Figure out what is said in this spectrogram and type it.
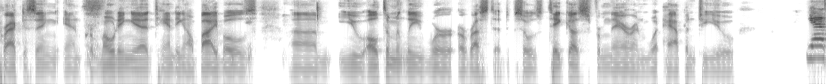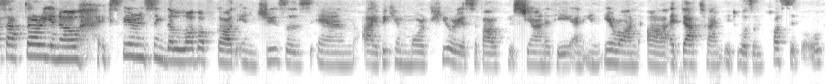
practicing and promoting it, handing out Bibles. Um, you ultimately were arrested. So take us from there and what happened to you Yes, after, you know, experiencing the love of God in Jesus, and I became more curious about Christianity. And in Iran, uh, at that time, it wasn't possible.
